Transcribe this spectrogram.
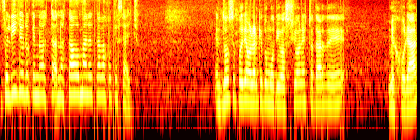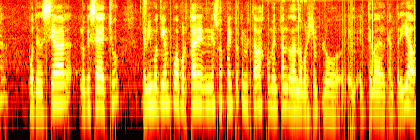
feliz yo creo que no, está, no ha estado mal el trabajo que se ha hecho. Entonces podríamos hablar que tu motivación es tratar de mejorar, potenciar lo que se ha hecho y al mismo tiempo aportar en esos aspectos que me estabas comentando, dando por ejemplo el, el tema del alcantarillado.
